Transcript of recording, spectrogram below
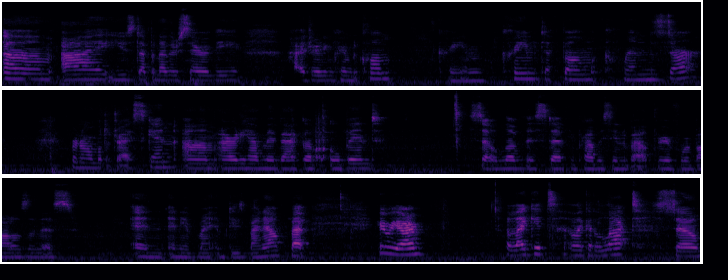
Um, I used up another CeraVe hydrating cream to clump cream cream to foam cleanser for normal to dry skin. Um, i already have my backup opened. So love this stuff. You've probably seen about three or four bottles of this in any of my empties by now but here we are. I like it. I like it a lot. So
